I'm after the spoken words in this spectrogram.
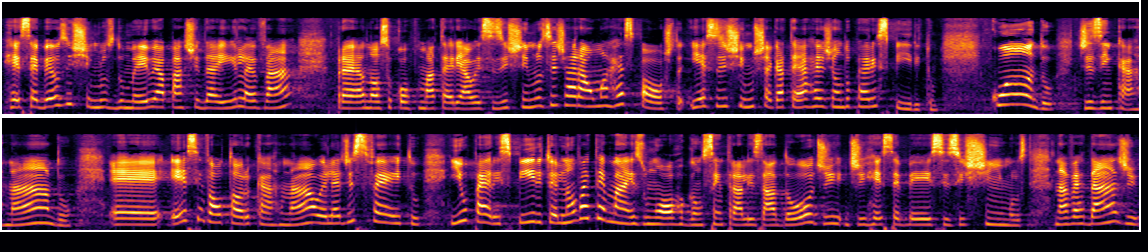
Receber os estímulos do meio e a partir daí levar para o nosso corpo material esses estímulos e gerar uma resposta. E esses estímulos chegam até a região do perispírito. Quando desencarnado, é, esse envoltório carnal ele é desfeito e o perispírito ele não vai ter mais um órgão centralizador de, de receber esses estímulos. Na verdade,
